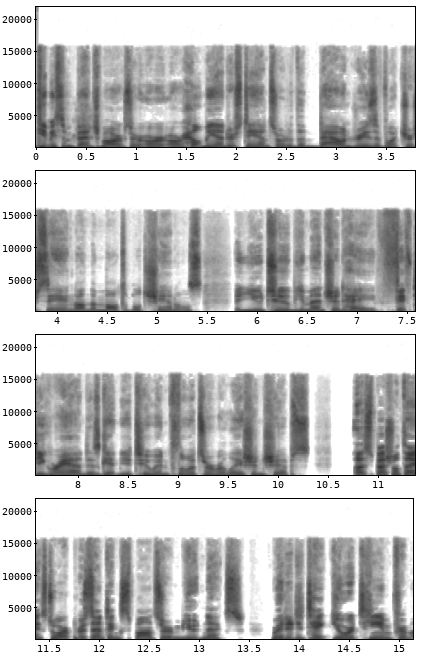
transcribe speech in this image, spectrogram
give me some benchmarks or, or, or help me understand sort of the boundaries of what you're seeing on the multiple channels. YouTube, you mentioned, hey, 50 grand is getting you two influencer relationships. A special thanks to our presenting sponsor, Mutinex. Ready to take your team from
